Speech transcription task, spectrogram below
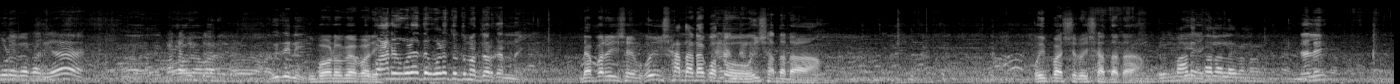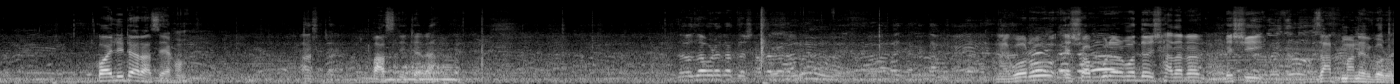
বড় ব্যাপারই হ্যাঁ? বুঝিনি? বড় ব্যাপারী ওড়ে তো তোমার দরকার নাই। ব্যাপারী হিসেবে ওই সাদাটা কত? ওই সাদাটা। ওই পাশের ওই সাদাটা। মানে কয় লিটার আছে এখন? পাঁচটা। পাঁচ লিটার না গরু এই সবগুলোর মধ্যে ওই সাদাটার বেশি জাতমানের গরু।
